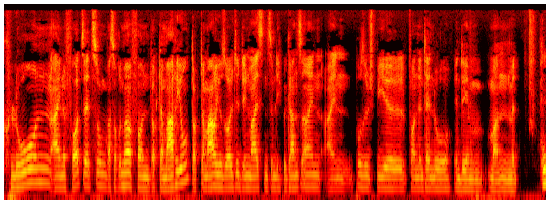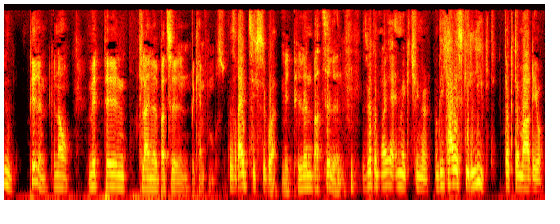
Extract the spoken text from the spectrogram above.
Klon, eine Fortsetzung, was auch immer, von Dr. Mario. Dr. Mario sollte den meisten ziemlich bekannt sein. Ein Puzzlespiel von Nintendo, in dem man mit Pillen. Pillen, genau. Mit Pillen kleine Bazillen bekämpfen muss. Das reibt sich sogar. Mit Pillen Bazillen. Das wird ein neuer NMAC-Jingle. Und ich habe es geliebt, Dr. Mario.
